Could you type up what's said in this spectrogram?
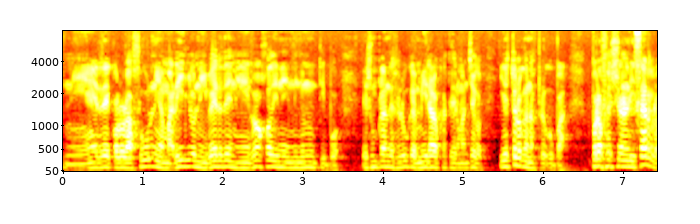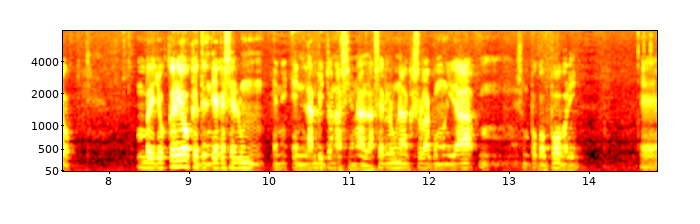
ni es de color azul, ni amarillo, ni verde, ni rojo, ni ningún tipo. Es un plan de salud que mira a los castellanos manchegos. Y esto es lo que nos preocupa. Profesionalizarlo. Hombre, yo creo que tendría que ser un, en, el ámbito nacional. Hacerlo una sola comunidad mm, es un poco pobre. Eh,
